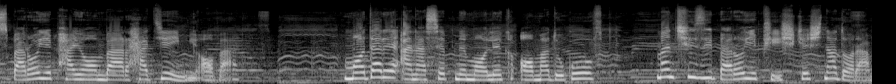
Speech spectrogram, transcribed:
کس برای پیامبر هدیه می آورد. مادر انس ابن مالک آمد و گفت من چیزی برای پیشکش ندارم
